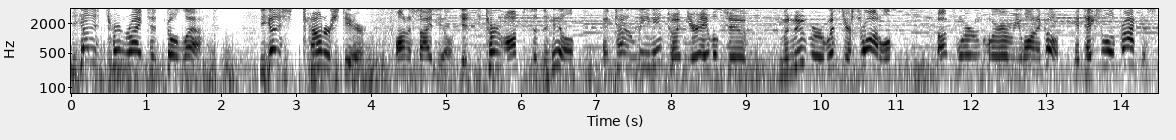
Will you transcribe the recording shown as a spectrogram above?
you got to turn right to go left. You got to counter steer on a side hill. You, you turn opposite the hill and kind of lean into it and you're able to maneuver with your throttle up where, wherever you want to go. It takes a little practice.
